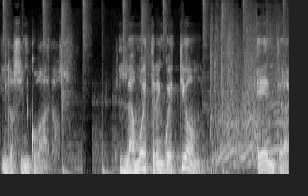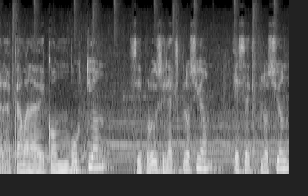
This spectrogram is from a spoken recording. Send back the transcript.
y los cinco aros. La muestra en cuestión entra a la cámara de combustión, se produce la explosión, esa explosión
